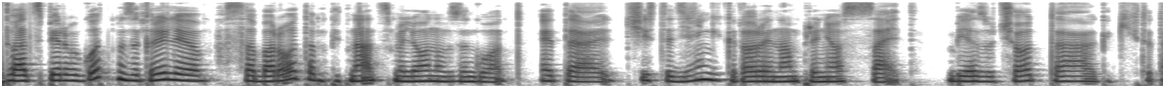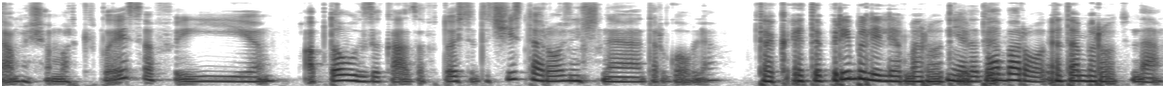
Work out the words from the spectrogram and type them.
2021 год мы закрыли с оборотом 15 миллионов за год. Это чисто деньги, которые нам принес сайт без учета каких-то там еще маркетплейсов и оптовых заказов. То есть это чисто розничная торговля. Так, это прибыль или оборот? Нет, это оборот. Это оборот. Да.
